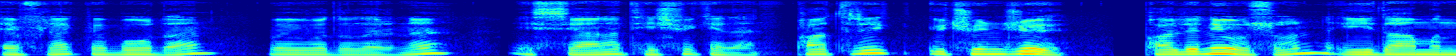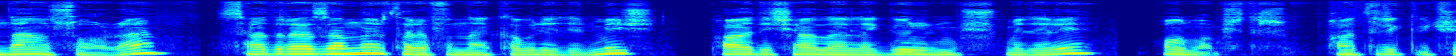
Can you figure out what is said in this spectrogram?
Eflak ve Boğdan voyvodalarını isyana teşvik eden Patrik 3. Palenius'un idamından sonra sadrazamlar tarafından kabul edilmiş padişahlarla görülmüşmeleri olmamıştır. Patrik 3.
